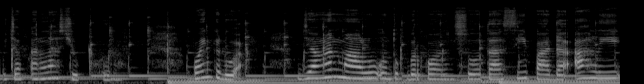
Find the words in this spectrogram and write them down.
ucapkanlah syukur. Poin kedua, jangan malu untuk berkonsultasi pada ahli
